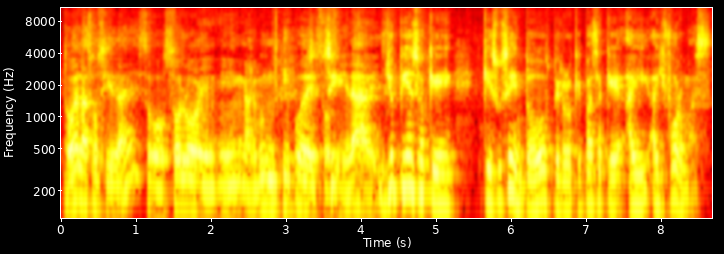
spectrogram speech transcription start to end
todas las sociedades o solo en, algún tipo de sociedades? yo pienso que, que, sucede en todos, pero lo que pasa es que hay, hay formas,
